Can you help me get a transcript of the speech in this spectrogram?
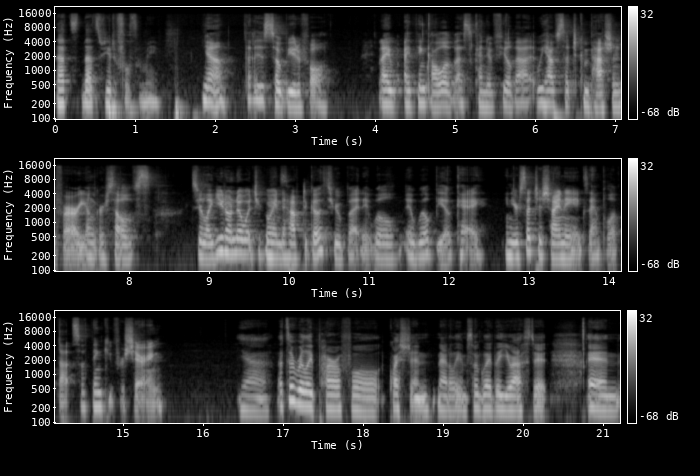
that's that's beautiful for me. Yeah that is so beautiful. And I, I think all of us kind of feel that we have such compassion for our younger selves. So you're like you don't know what you're going to have to go through but it will it will be okay and you're such a shining example of that so thank you for sharing yeah, that's a really powerful question, Natalie. I'm so glad that you asked it. And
